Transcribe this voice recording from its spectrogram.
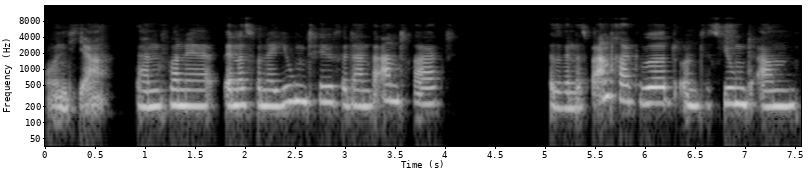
Und ja, dann von der wenn das von der Jugendhilfe dann beantragt also, wenn das beantragt wird und das Jugendamt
